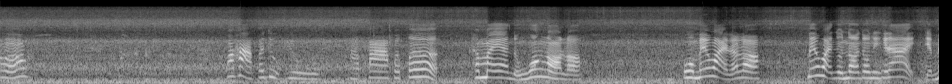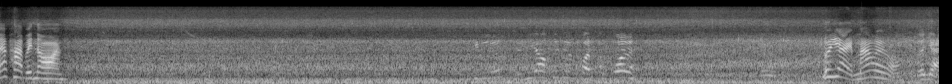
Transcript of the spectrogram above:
อ๋อมาหาปลาดุกอยู่ หาปลาเปอร์เปอร์ทำไมอะหนูง่วงนอนเหรอโอ้ไม่ไหวแล้วเหรอ ไม่ไหวหนูนอนตรงนี้ก็ได้ เดี๋ยวแม่พาไปนอนกินลึกเดี๋ยวนี้เอาขึ้นไปก่อนกับก้นเลยตัวใหญ่มากเลยเหรอตัวใหญ่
